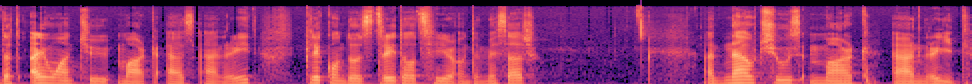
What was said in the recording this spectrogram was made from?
that i want to mark as unread. Click on those three dots here on the message and now choose mark unread.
